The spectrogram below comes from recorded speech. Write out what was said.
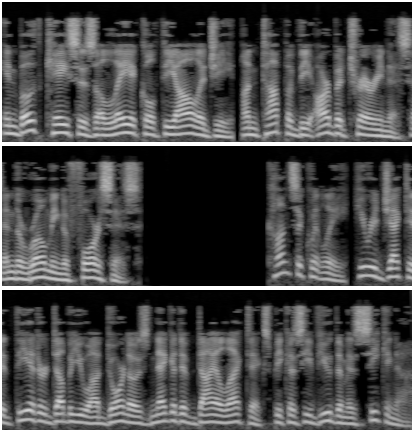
in both cases a laical theology, on top of the arbitrariness and the roaming of forces. Consequently, he rejected Theodor W. Adorno's negative dialectics because he viewed them as seeking a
